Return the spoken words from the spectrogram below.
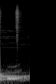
Mm-hmm.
